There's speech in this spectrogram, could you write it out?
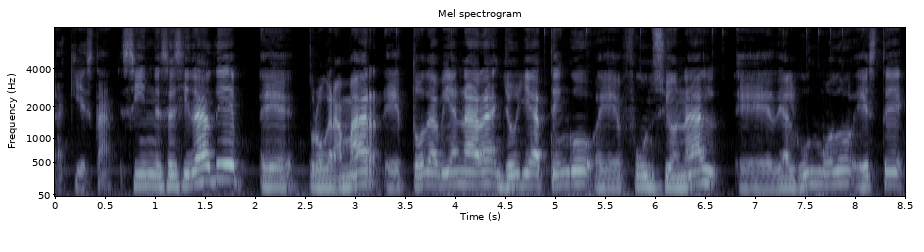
aquí está. Sin necesidad de eh, programar eh, todavía nada, yo ya tengo eh, funcional de algún modo este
